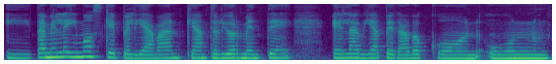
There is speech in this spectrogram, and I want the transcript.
Y también leímos que peleaban, que anteriormente él había pegado con un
